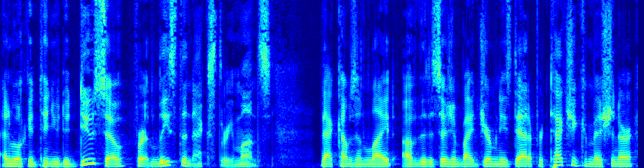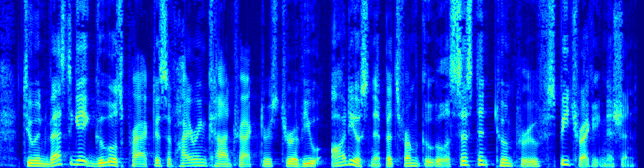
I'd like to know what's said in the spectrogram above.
and will continue to do so for at least the next three months. That comes in light of the decision by Germany's Data Protection Commissioner to investigate Google's practice of hiring contractors to review audio snippets from Google Assistant to improve speech recognition.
